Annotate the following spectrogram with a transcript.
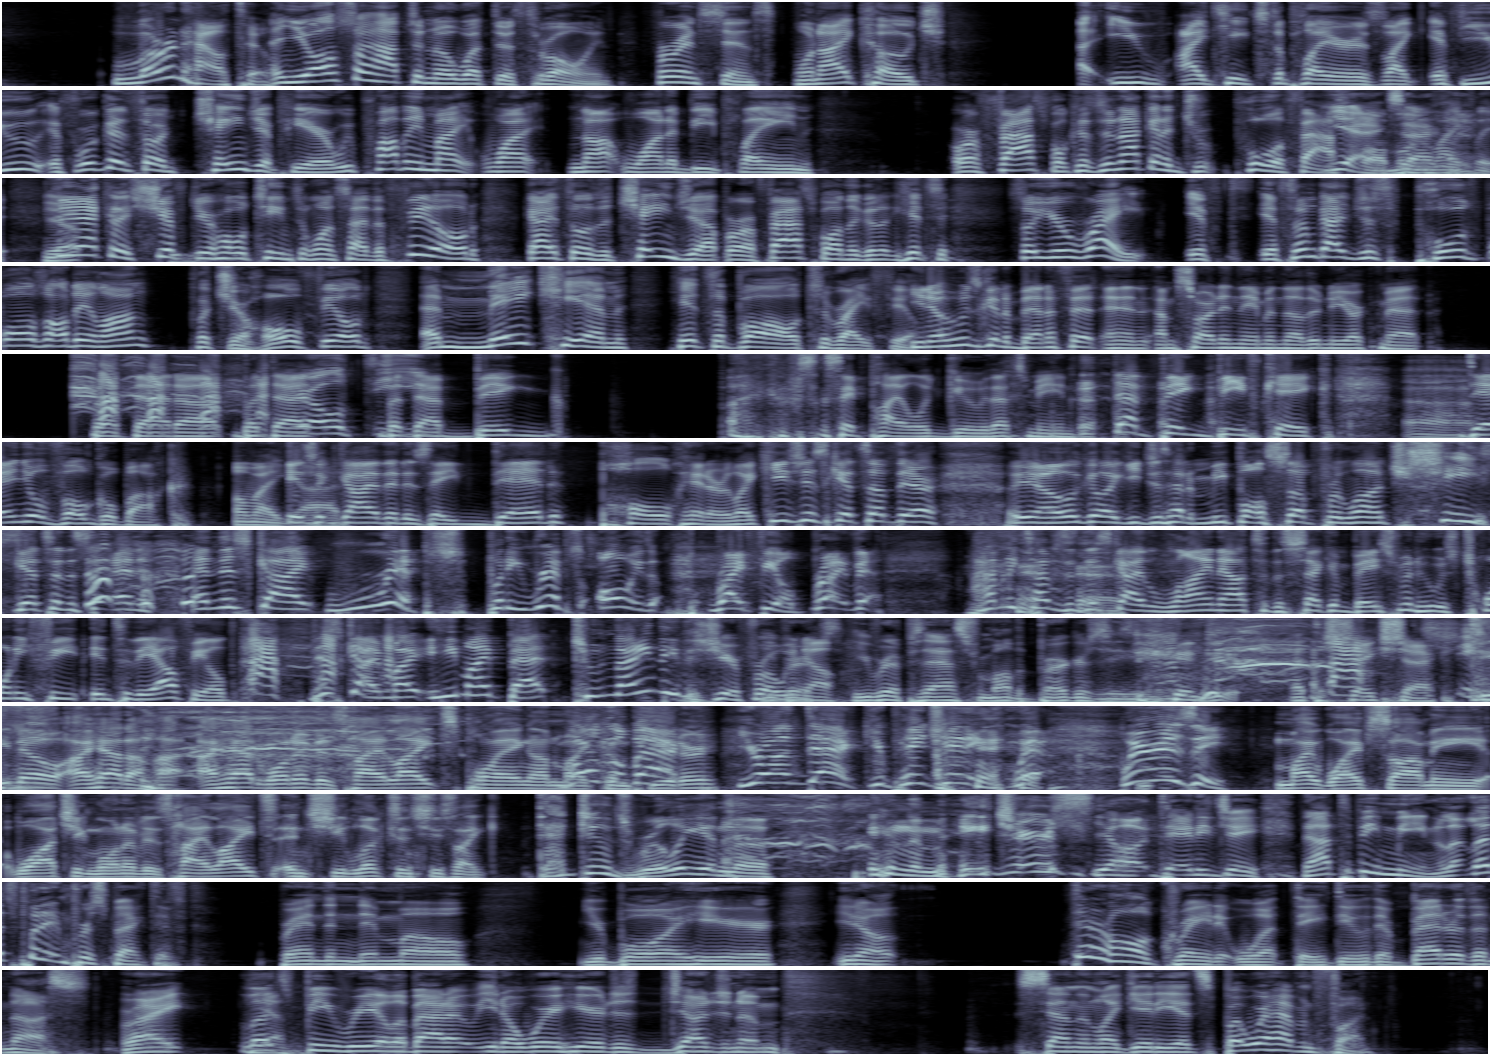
learn how to. And you also have to know what they're throwing. For instance, when I coach, uh, you I teach the players like if you if we're going to throw a changeup here, we probably might want not want to be playing or a fastball because they're not going to dr- pull a fastball Yeah, more exactly. than likely. Yep. They're not going to shift your whole team to one side of the field. Guy throws a changeup or a fastball and they're going to hit. it. So you're right. If if some guy just pulls balls all day long, put your whole field and make him hit the ball to right field. You know who's going to benefit? And I'm sorry to name another New York Met, but that uh, but that Your old but that big. I was gonna say pile of goo. That's mean. that big beefcake, Daniel Vogelbach. oh my god! is a guy that is a dead pull hitter. Like he just gets up there, you know, looking like he just had a meatball sub for lunch. Jeez. Gets in the and and this guy rips, but he rips always right field, right. field. How many times did this guy line out to the second baseman who was 20 feet into the outfield? this guy might he might bat 290 this year for all He we know. he rips ass from all the burgers he's eating at the Shake Shack. Do you know I had a hi- I had one of his highlights playing on my Vogelbach, computer. You're on deck. You're pinch hitting. Where, where is he? My wife saw me watching one of his highlights, and she looked and she's like, "That dude's really in the in the majors." Yo, Danny G, not to be mean, let, us put it in perspective. Brandon Nimmo, your boy here, you know, they're all great at what they do. They're better than us, right? Let's Yeah. be real about it. You know, we're here just judging them, sounding like idiots, but we're having fun.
